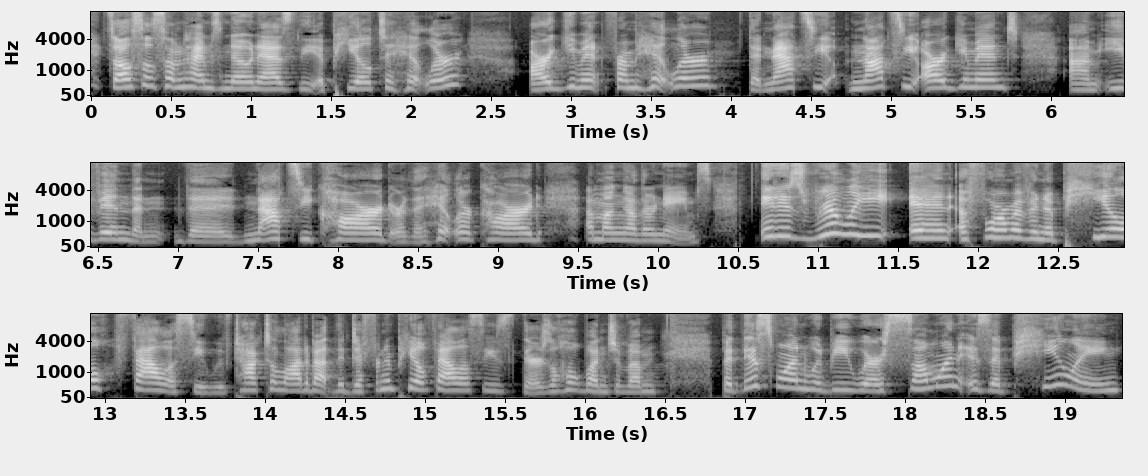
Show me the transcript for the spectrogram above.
it's also sometimes known as the appeal to Hitler, argument from Hitler, the Nazi Nazi argument, um, even the the Nazi card or the Hitler card, among other names. It is really in a form of an appeal fallacy. We've talked a lot about the different appeal fallacies. There's a whole bunch of them, but this one would be where someone is appealing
